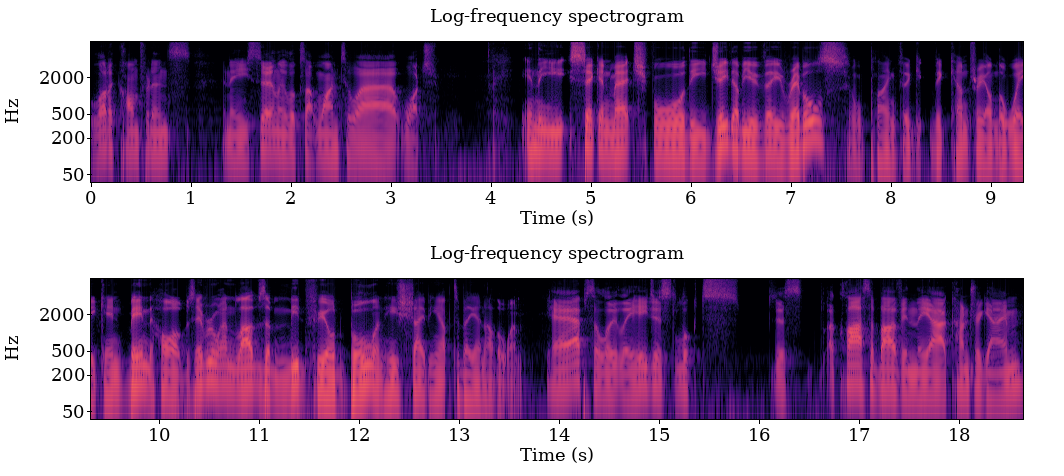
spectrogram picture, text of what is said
a lot of confidence, and he certainly looks like one to uh, watch. In the second match for the GWV Rebels, or playing for Vic Country on the weekend, Ben Hobbs. Everyone loves a midfield bull, and he's shaping up to be another one. Yeah, absolutely. He just looked just a class above in the uh, country game,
